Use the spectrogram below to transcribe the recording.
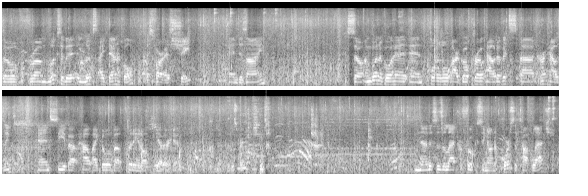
So from looks of it, it looks identical as far as shape and design. So I'm going to go ahead and pull our GoPro out of its uh, current housing and see about how I go about putting it all together again. This right Now this is the latch we're focusing on, of course, the top latch.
